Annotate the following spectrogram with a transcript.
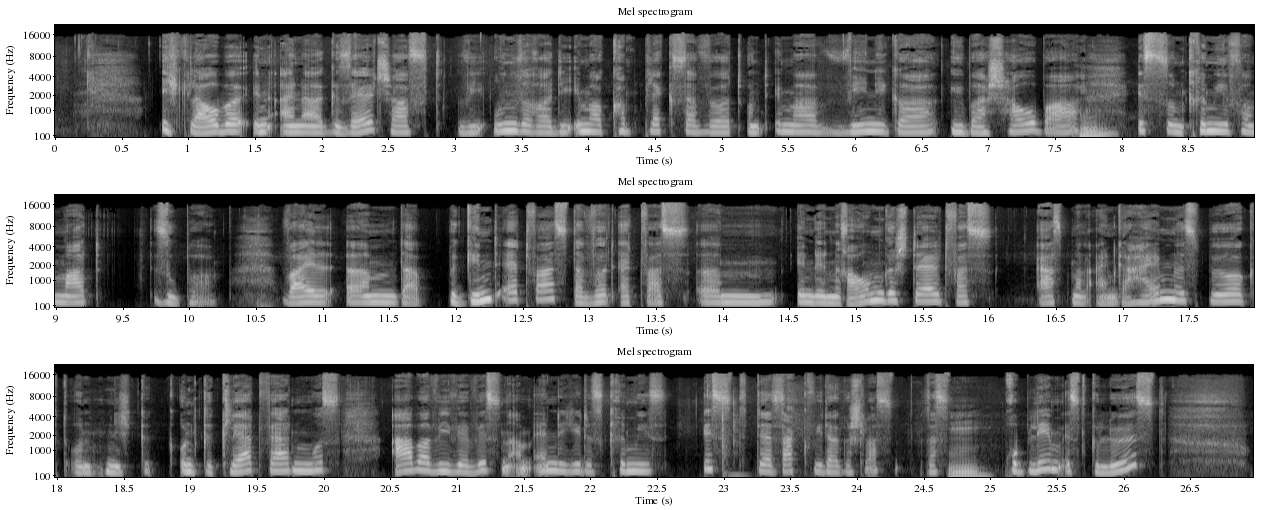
Ich glaube, in einer Gesellschaft wie unserer, die immer komplexer wird und immer weniger überschaubar, mhm. ist so ein Krimi-Format super, weil ähm, da beginnt etwas, da wird etwas ähm, in den Raum gestellt, was erstmal ein Geheimnis birgt und nicht ge und geklärt werden muss. Aber wie wir wissen, am Ende jedes Krimis ist der Sack wieder geschlossen. Das mhm. Problem ist gelöst.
